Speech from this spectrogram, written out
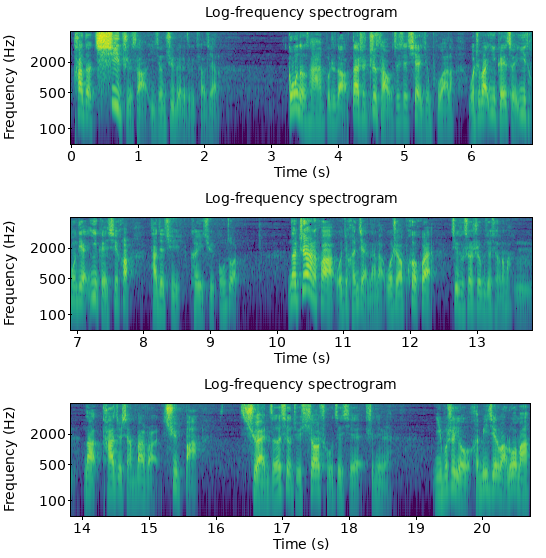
它的气质上已经具备了这个条件了。功能上还不知道，但是至少我这些线已经铺完了，我这边一给水、一通电、一给信号，它就去可以去工作了。那这样的话，我就很简单了，我只要破坏基础设施不就行了吗？嗯，那他就想办法去把选择性去消除这些神经元。你不是有很密集的网络吗？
